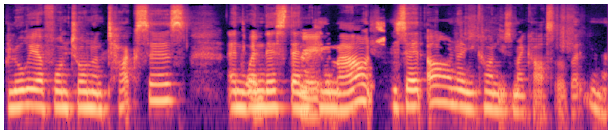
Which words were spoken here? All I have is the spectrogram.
Gloria von Thurn Taxis. And when this then Great. came out, she said, "Oh no, you can't use my castle." But you know,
